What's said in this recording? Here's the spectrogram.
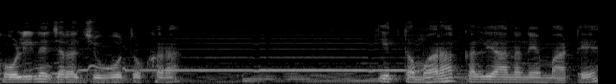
ખોલીને જરા જુઓ તો ખરા કે તમારા કલ્યાણને માટે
